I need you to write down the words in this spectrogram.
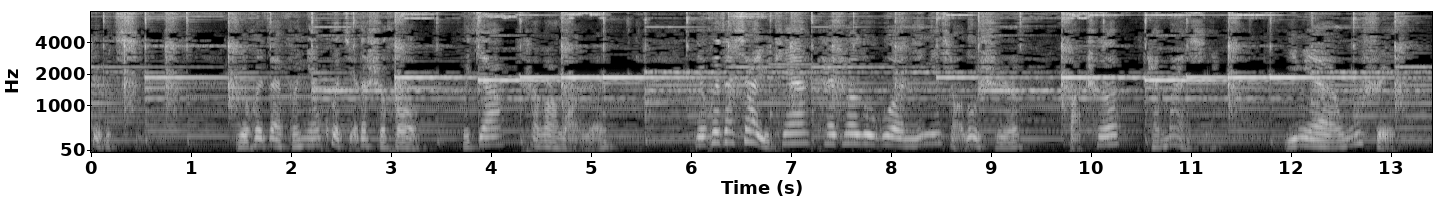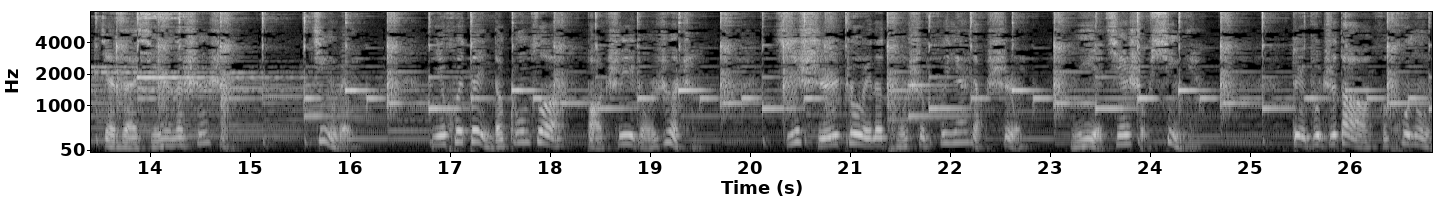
对不起。你会在逢年过节的时候回家看望老人。你会在下雨天开车路过泥泞小路时把车开慢些，以免污水溅在行人的身上。敬畏。你会对你的工作保持一种热忱，即使周围的同事敷衍了事，你也坚守信念。对不知道和糊弄不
